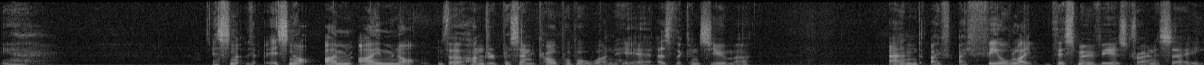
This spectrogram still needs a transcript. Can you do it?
yeah. It's not. It's not. I'm. I'm not the hundred percent culpable one here as the consumer. And i i feel like this movie is trying to say.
